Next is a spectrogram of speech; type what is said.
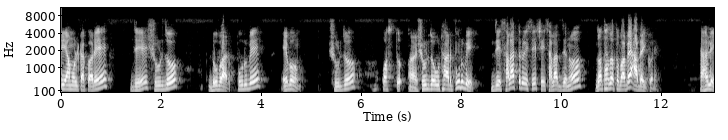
এই আমলটা করে যে সূর্য ডোবার পূর্বে এবং সূর্য অস্ত সূর্য উঠার পূর্বে যে সালাত রয়েছে, সেই সালাত যেন যথাযথভাবে আদায় করে। তাহলে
